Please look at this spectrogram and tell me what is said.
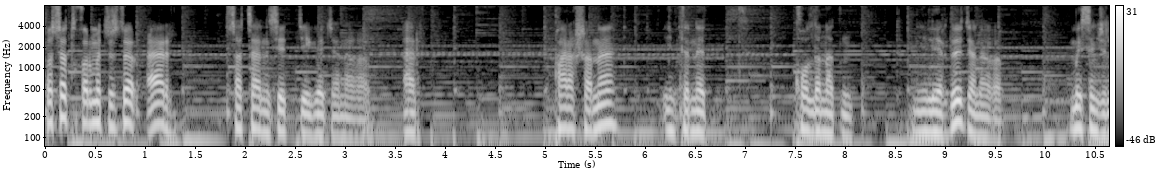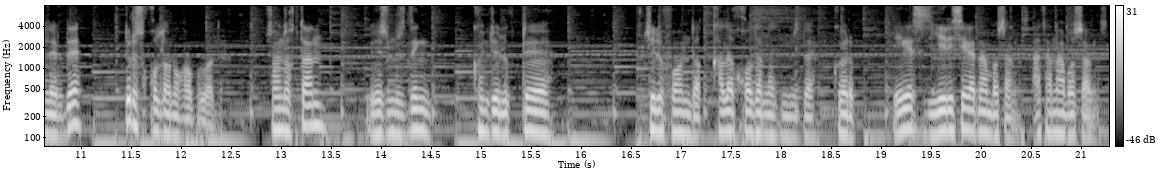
Сол сияқты құрметті достар әр социальный сеттегі жаңағы әр парақшаны интернет қолданатын нелерді жаңағы мессенджерлерді дұрыс қолдануға болады. Сондықтан өзіміздің күнделікті телефонды қалай қолданатынымызды көріп егер сіз ересек адам болсаңыз ата ана болсаңыз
